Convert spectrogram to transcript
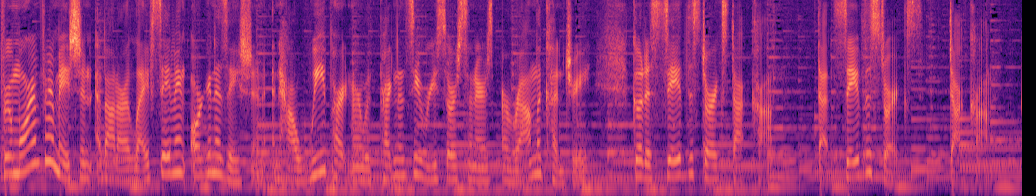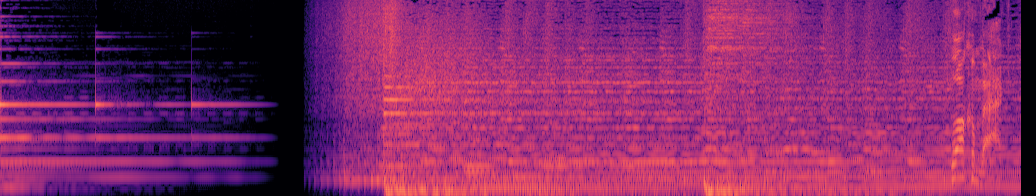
For more information about our life saving organization and how we partner with pregnancy resource centers around the country, go to SaveTheStorks.com. That's SaveTheStorks.com. Welcome back.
